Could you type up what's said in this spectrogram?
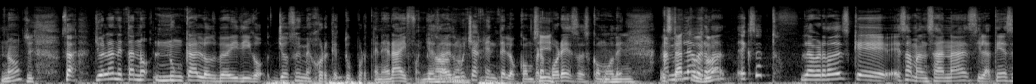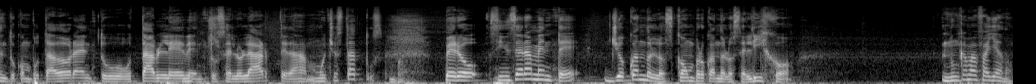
¿no? O sea, yo la neta no, nunca los veo y digo, yo soy mejor que tú por tener iPhone. Ya No, sabes, no. mucha gente lo compra por eso. Es como de, a mí la verdad, exacto. La verdad es que esa manzana, si la tienes en tu computadora, en tu tablet, en tu celular, te da mucho estatus. Bueno. Pero, sinceramente, yo cuando los compro, cuando los elijo, nunca me ha fallado,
